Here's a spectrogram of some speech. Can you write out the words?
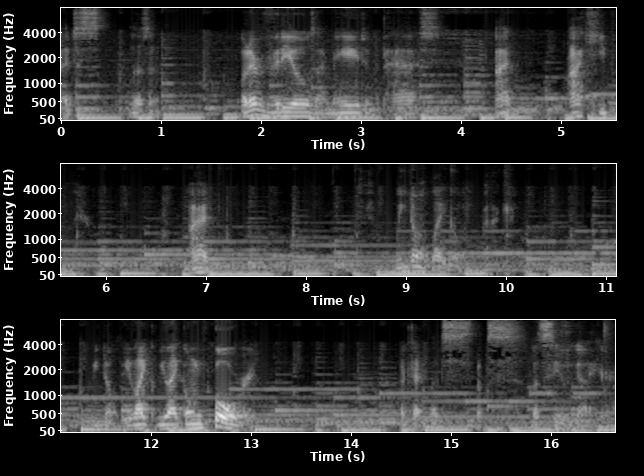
i just listen whatever videos i made in the past I I keep them there. I we don't like going back. We don't. We like we like going forward. Okay, let's let's let's see what we got here.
